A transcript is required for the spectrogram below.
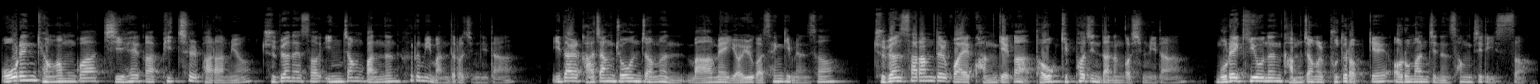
오랜 경험과 지혜가 빛을 발하며 주변에서 인정받는 흐름이 만들어집니다. 이달 가장 좋은 점은 마음의 여유가 생기면서 주변 사람들과의 관계가 더욱 깊어진다는 것입니다. 물의 기운은 감정을 부드럽게 어루만지는 성질이 있어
